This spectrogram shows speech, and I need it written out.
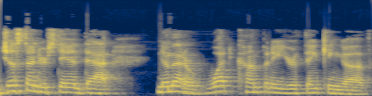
Just understand that no matter what company you're thinking of,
